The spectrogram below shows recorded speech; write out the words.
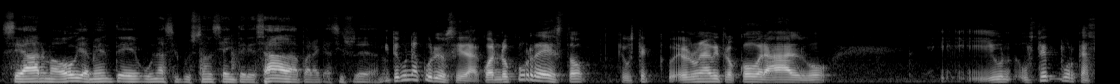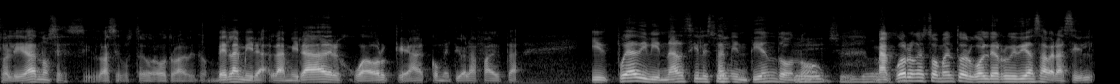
se arma obviamente una circunstancia interesada para que así suceda. ¿no? Y tengo una curiosidad. Cuando ocurre esto, que usted, un árbitro cobra algo, y un- usted por casualidad, no sé si lo hace usted o otro árbitro, ve la, mira, la mirada del jugador que ha cometido la falta y puede adivinar si él está Sí. mintiendo o no. Sí, sí, Me acuerdo en este momento del gol de Ruiz Díaz a Brasil,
